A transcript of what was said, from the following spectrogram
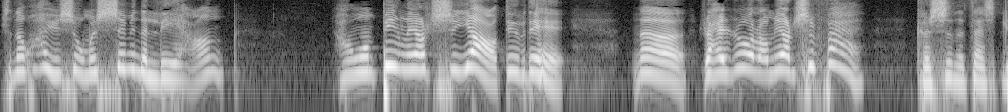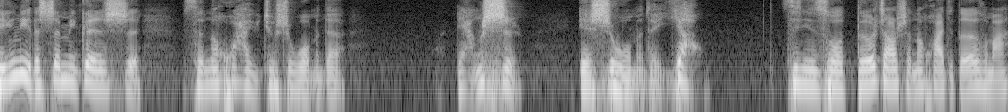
神的话语是我们生命的粮。好，我们病了要吃药，对不对？那软弱了我们要吃饭。可是呢，在灵里的生命更是神的话语就是我们的粮食，也是我们的药。圣经说得着神的话就得到什么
